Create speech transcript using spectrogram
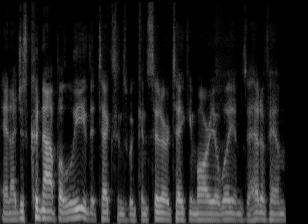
And I just could not believe that Texans would consider taking Mario Williams ahead of him.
